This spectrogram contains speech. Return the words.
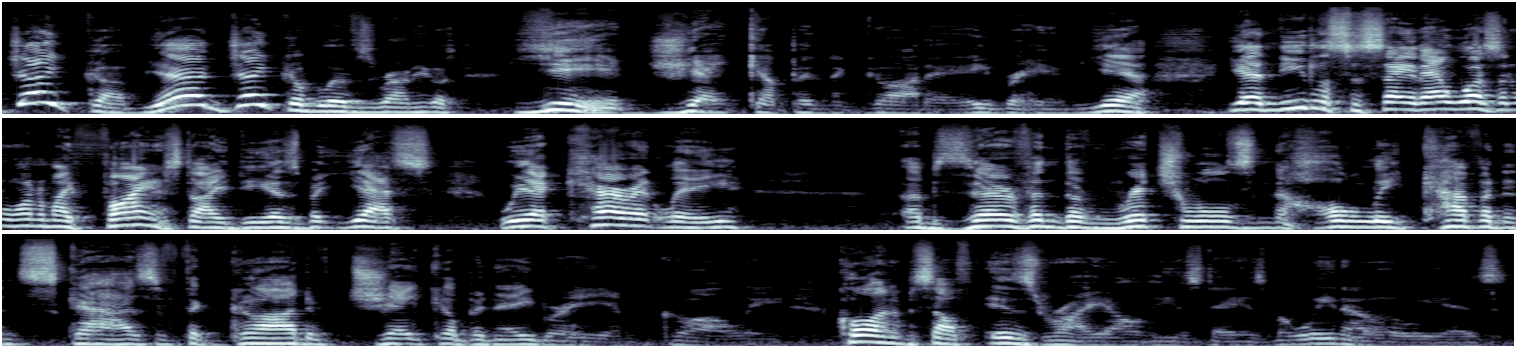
Jacob, yeah, Jacob lives around. He goes, yeah, Jacob and the God of Abraham. Yeah, yeah. Needless to say, that wasn't one of my finest ideas, but yes, we are currently observing the rituals and the holy covenant scars of the God of Jacob and Abraham. Golly, calling himself Israel these days, but we know who he is.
